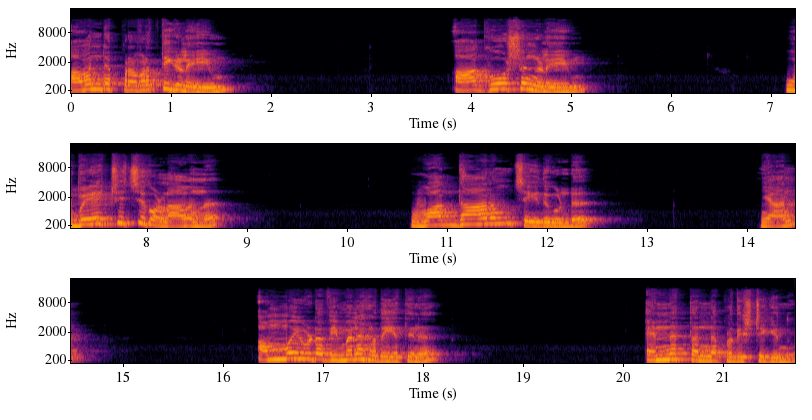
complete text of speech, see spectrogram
അവന്റെ പ്രവൃത്തികളെയും ആഘോഷങ്ങളെയും ഉപേക്ഷിച്ചു കൊള്ളാമെന്ന് വാഗ്ദാനം ചെയ്തുകൊണ്ട് ഞാൻ അമ്മയുടെ വിമല ഹൃദയത്തിന് എന്നെ തന്നെ പ്രതിഷ്ഠിക്കുന്നു.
